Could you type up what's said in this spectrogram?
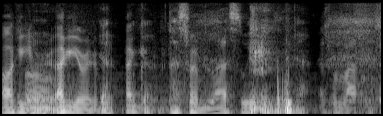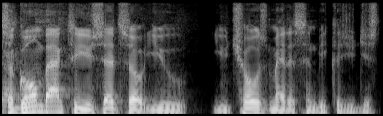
Oh, I could get rid. Oh. I could get rid of it. I could get rid of it. That's from last week. yeah. That's from last week. So going back to you said so you you chose medicine because you just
